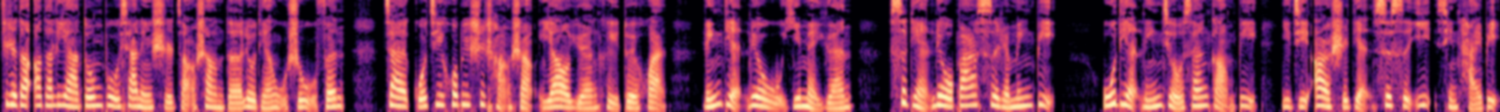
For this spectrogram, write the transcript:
截止到澳大利亚东部夏令时早上的六点五十五分，在国际货币市场上，一澳元可以兑换零点六五一美元、四点六八四人民币、五点零九三港币以及二十点四四一新台币。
